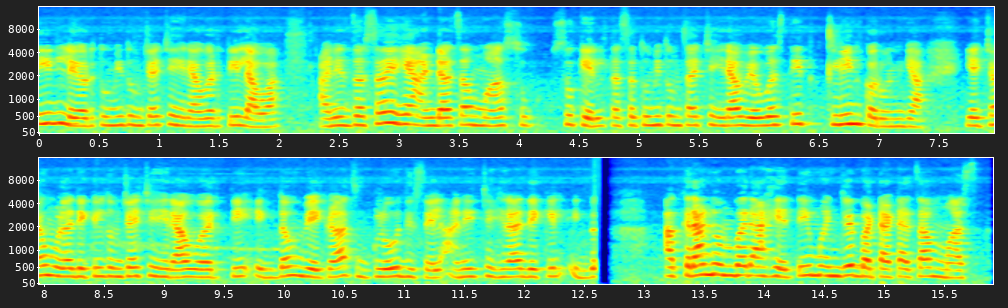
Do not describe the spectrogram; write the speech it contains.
तीन लेअर तुम्ही तुमच्या चेहऱ्यावरती लावा. आणि जसं हे अंड्याचा मास्क सुक सुकेल तसं तुम्ही तुमचा चेहरा व्यवस्थित क्लीन करून घ्या. याच्यामुळे देखील तुमच्या चेहऱ्यावरती एकदम वेगळाच ग्लो दिसेल आणि चेहरा देखील एकदम अकरा नंबर आहे ते म्हणजे बटाट्याचा मास्क मास्क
